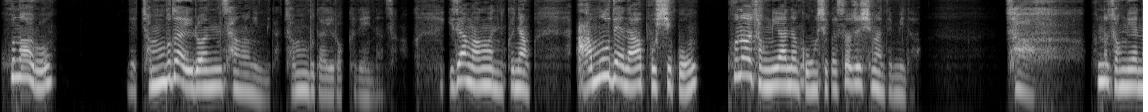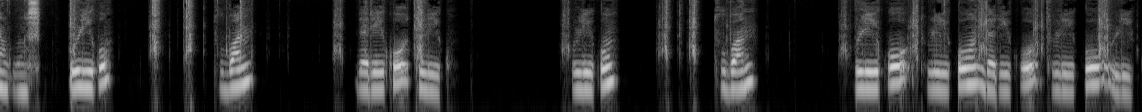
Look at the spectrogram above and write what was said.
코너로 네, 전부 다 이런 상황입니다. 전부 다 이렇게 돼 있는 상황. 이 상황은 그냥 아무 데나 보시고 코너 정리하는 공식을 써주시면 됩니다. 자, 코너 정리하는 공식 올리고 두 번 내리고 돌리고 올리고 두 번 올리고 돌리고 내리고 돌리고 올리고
